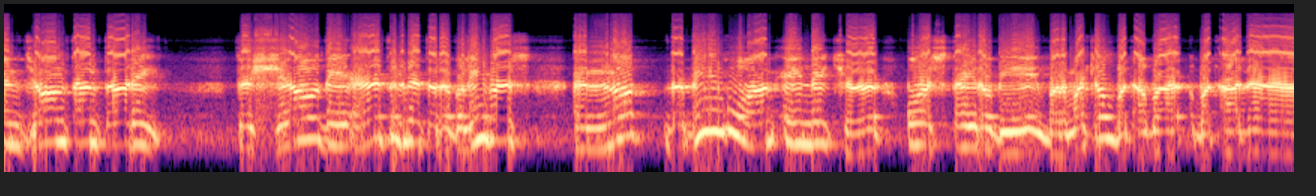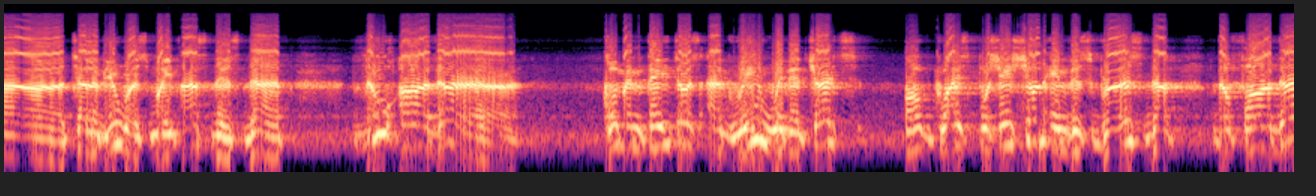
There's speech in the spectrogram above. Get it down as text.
in John 10:30, to show the attribute of the believers and not the being one in nature or state of being. But Michael, But, our, but other uh, televiewers might ask this, that do other commentators agree with the Church of Christ's position in this verse that the Father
